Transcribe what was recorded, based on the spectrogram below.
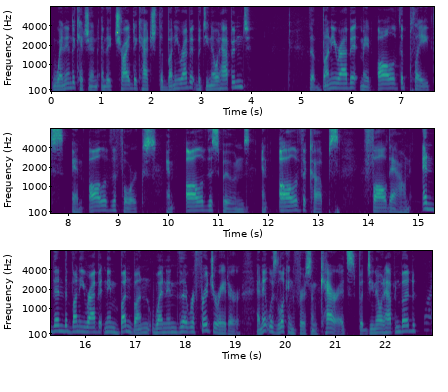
went in the kitchen and they tried to catch the bunny rabbit. But do you know what happened? The bunny rabbit made all of the plates and all of the forks and all of the spoons and all of the cups fall down and then the bunny rabbit named Bun Bun went in the refrigerator and it was looking for some carrots. But do you know what happened, Bud? What?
